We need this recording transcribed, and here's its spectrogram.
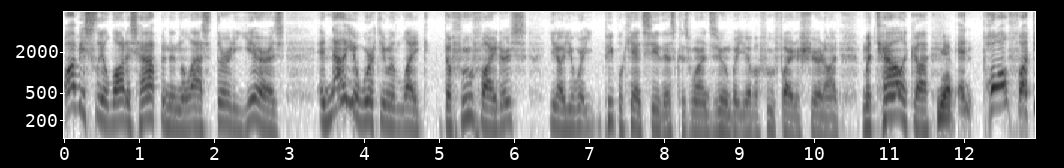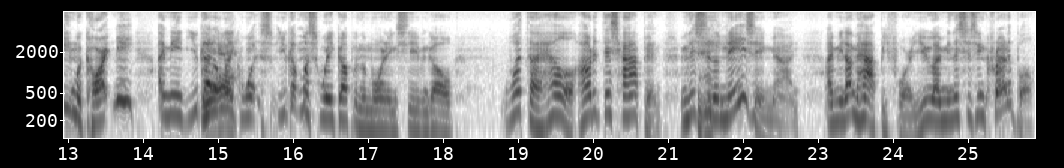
obviously, a lot has happened in the last 30 years. And now you're working with like the Foo Fighters. You know, you were, people can't see this because we're on Zoom, but you have a Foo Fighter shirt on. Metallica Yep. and Paul fucking McCartney. I mean, you gotta Yeah. like what you got must wake up in the morning, Steve, and go, what the hell? How did this happen? I mean, this is amazing, man. I mean, I'm happy for you. I mean, this is incredible.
